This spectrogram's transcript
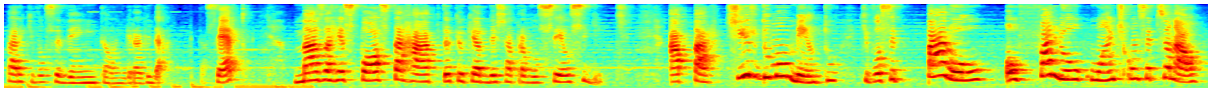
para que você venha então engravidar, tá certo? Mas a resposta rápida que eu quero deixar para você é o seguinte: a partir do momento que você parou ou falhou com o anticoncepcional,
